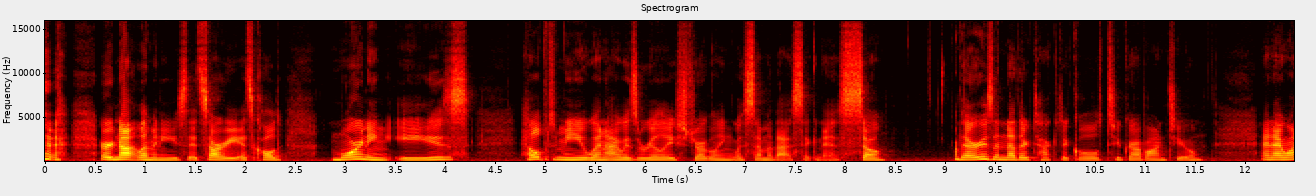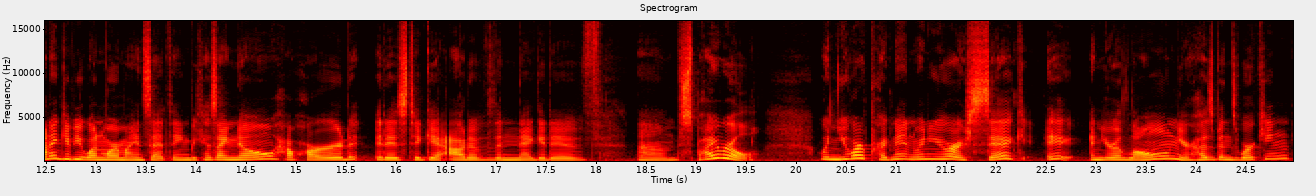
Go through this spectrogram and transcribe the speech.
or not lemon ease it's sorry it's called morning ease helped me when i was really struggling with some of that sickness so there is another tactical to grab onto and i want to give you one more mindset thing because i know how hard it is to get out of the negative um, spiral when you are pregnant and when you are sick it, and you're alone, your husband's working,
